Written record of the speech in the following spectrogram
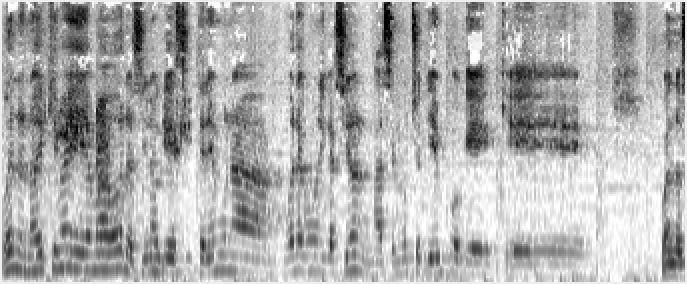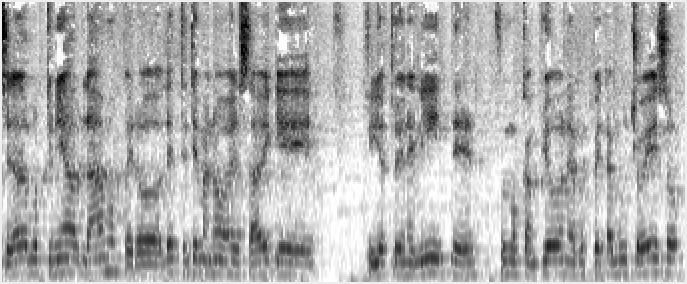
Bueno, no es que me haya llamado ahora, sino que tenemos una buena comunicación. Hace mucho tiempo que, cuando se da la oportunidad hablamos, pero de este tema no. Él sabe que, que yo estoy en el Inter, fuimos campeones, respeta mucho eso,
